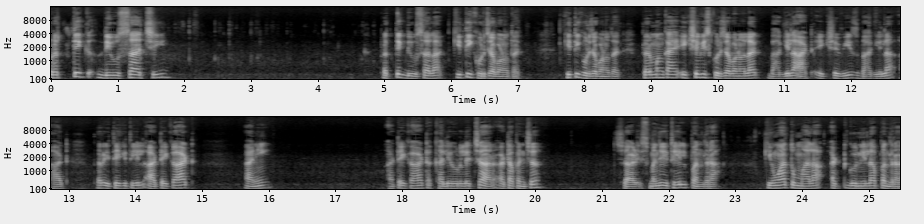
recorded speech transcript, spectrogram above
प्रत्येक दिवसाची प्रत्येक दिवसाला किती खुर्च्या बनवत आहेत किती खुर्च्या बनवत आहेत तर मग काय? एकशे वीस खुर्च्या बनवल्या आहेत भागीला आठ. एकशे वीस भागीला आठ. तर इथे किती येईल? आठ एक आठ. आणि आठ एक आठ खाली उरले चार आठापंच चाळीस. म्हणजे इथे येईल पंधरा. किंवा तुम्हाला आठ गुणीला पंधरा.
